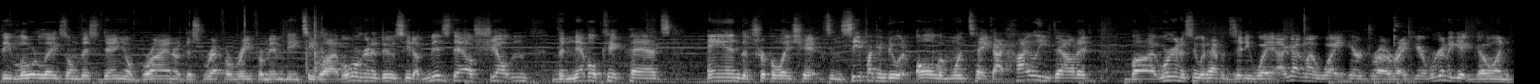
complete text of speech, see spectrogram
the lower legs on this Daniel Bryan or this referee from MDT Live. What we're going to do is heat up Mizdow, Shelton, the Neville kick pads, and the Triple H hits and see if I can do it all in one take. I highly doubt it, but we're going to see what happens anyway. I got my white hair dryer right here. We're going to get going,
